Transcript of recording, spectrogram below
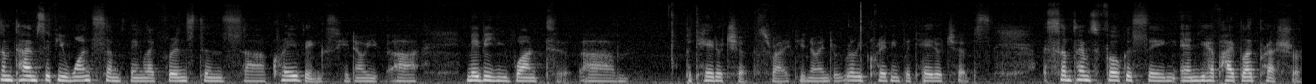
sometimes if you want something, like for instance, uh, cravings, you know, uh, maybe you want um, potato chips, right? You know, and you're really craving potato chips. Sometimes focusing, and you have high blood pressure.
